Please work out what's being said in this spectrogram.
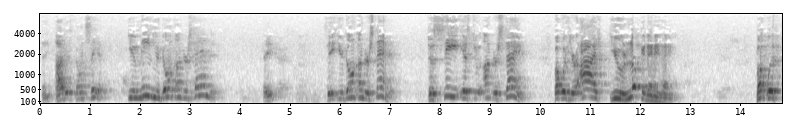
See? I just don't see it. You mean you don't understand it. See? See, you don't understand it. To see is to understand. But with your eyes, you look at anything. But with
